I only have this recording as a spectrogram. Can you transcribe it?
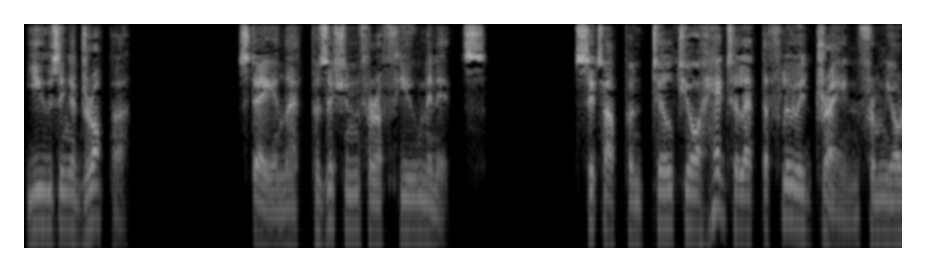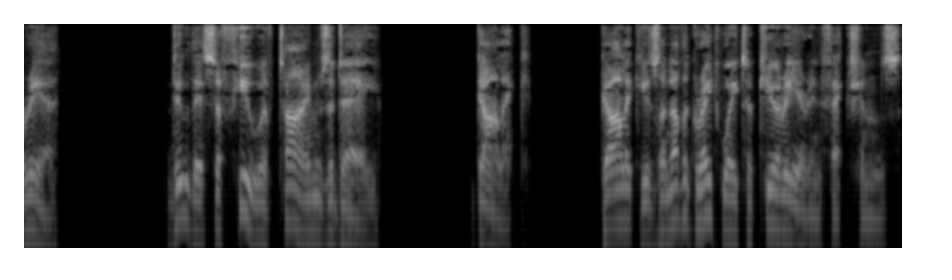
using a dropper. Stay in that position for a few minutes. Sit up and tilt your head to let the fluid drain from your ear. Do this a few of times a day. Garlic. Garlic is another great way to cure ear infections.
